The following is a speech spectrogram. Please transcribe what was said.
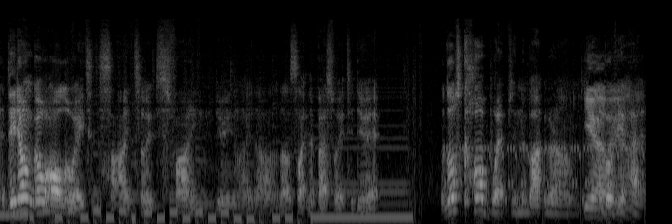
they? They don't go all the way to the side, so it's fine doing it like that. That's like the best way to do it. Are those cobwebs in the background Yeah, above yeah. your head?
